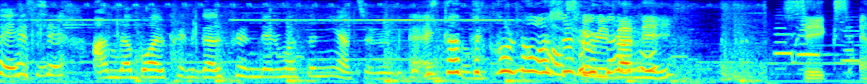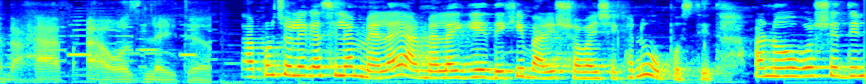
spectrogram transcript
হয়েছে? আমরা বয়ফ্রেন্ড গার্লফ্রেন্ডের মতনই আচরণ করি। তাতে কোনো অসুবিধা নেই। Six and a half hours later. তারপর চলে গেছিলাম মেলায় আর মেলায় গিয়ে দেখি বাড়ির সবাই সেখানে উপস্থিত। আর নববর্ষের দিন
